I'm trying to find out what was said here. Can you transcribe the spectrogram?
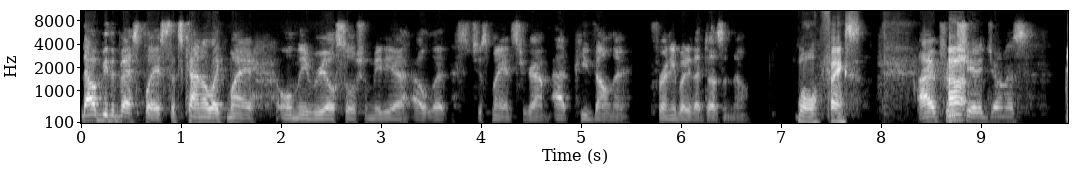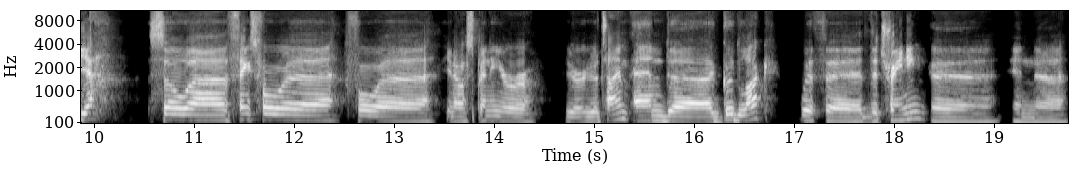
That would be the best place. That's kind of like my only real social media outlet. It's just my Instagram at p vellner. For anybody that doesn't know. Well, thanks. I appreciate uh, it, Jonas. Yeah. So uh, thanks for uh, for uh, you know spending your your your time and uh, good luck with uh, the training uh, in uh,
